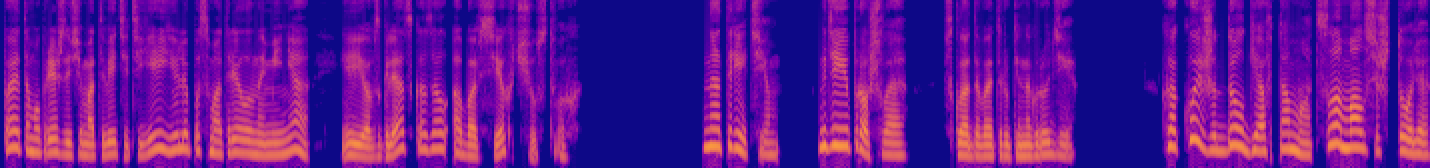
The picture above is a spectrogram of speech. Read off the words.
поэтому прежде чем ответить ей, Юля посмотрела на меня, и ее взгляд сказал обо всех чувствах. «На третьем. Где и прошлое?» — складывает руки на груди. «Какой же долгий автомат! Сломался, что ли?»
